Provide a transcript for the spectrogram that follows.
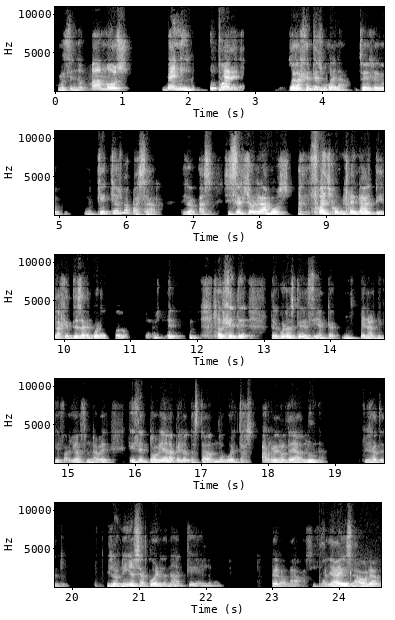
Como diciendo, vamos, Benny, tú puedes. Entonces la gente es buena. Entonces le digo, ¿qué, qué os va a pasar? Digo, si Sergio Ramos falló un penalti, la gente se acuerda de todo. La gente, ¿te acuerdas que decían que un penalti que falló hace una vez? Que dicen, todavía la pelota está dando vueltas alrededor de la luna. Fíjate tú. Y los niños se acuerdan, ah, ¿qué? Pero nada, si falláis ahora,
